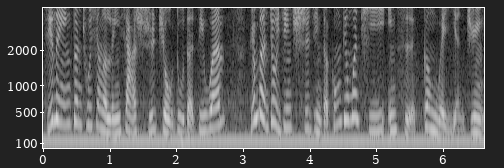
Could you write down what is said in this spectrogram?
吉林更出现了零下十九度的低温。原本就已经吃紧的供电问题，因此更为严峻。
